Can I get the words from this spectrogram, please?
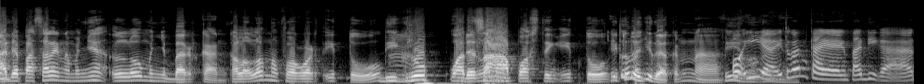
Ada pasal yang namanya lo menyebarkan. Kalau lo memforward itu Di grup dan lo WhatsApp. posting itu, itu, Itu lo udah- juga kena. Iya, oh iya, makanya. itu kan kayak yang tadi kan,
